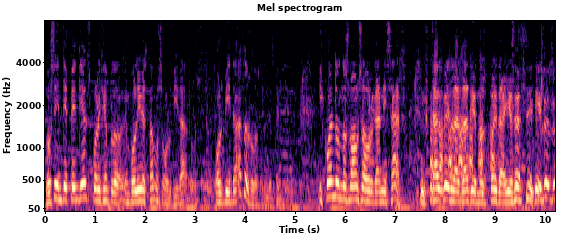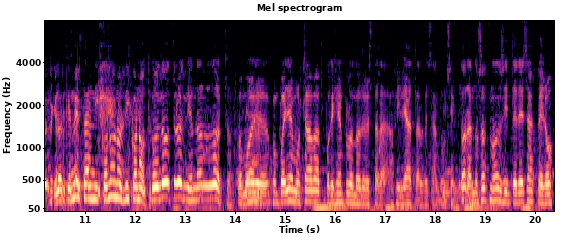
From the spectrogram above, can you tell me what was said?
Los independientes, por ejemplo, en Bolivia estamos olvidados, olvidados los independientes. ¿Y cuándo nos vamos a organizar? Tal vez la radio nos pueda ayudar. que nos Los que no están ni con unos ni con otros. Con otros ni uno al otro. Como Ya. el compañero mostraba, por ejemplo, no debe estar afiliado tal vez a algún sector. A nosotros no nos interesa, pero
